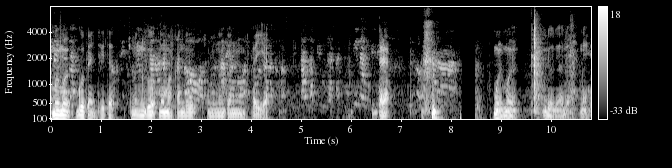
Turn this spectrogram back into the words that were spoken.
mul mul gue pengen cerita. Cuman gue mau makan dulu sambil nonton kayak. Ntar ya. Mul mul. Udah udah udah. Nih.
